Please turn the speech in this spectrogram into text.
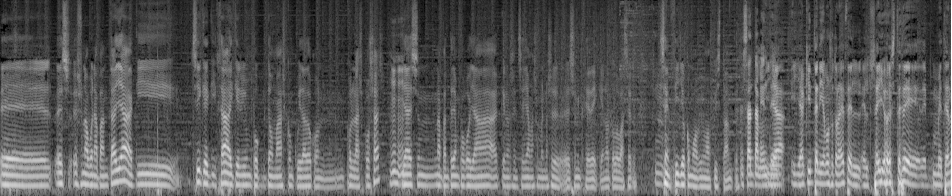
Eh, es, es una buena pantalla. Aquí sí que quizá hay que ir un poquito más con cuidado con, con las cosas. Ya es una pantalla un poco ya que nos enseña más o menos el, el Sonic CD, que no todo va a ser Mm. sencillo como habíamos visto antes. Y Exactamente. ya, y ya aquí teníamos otra vez el, el sello este de, de meter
